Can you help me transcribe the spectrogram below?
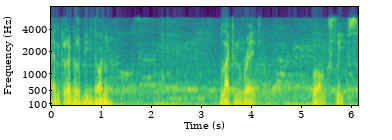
and Grzegorz Bigdoń black and red, long sleeves.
